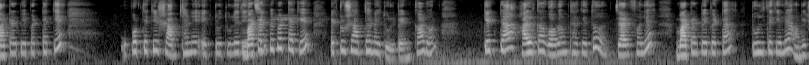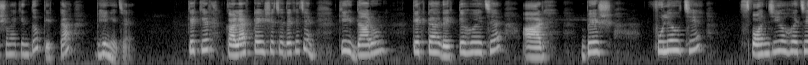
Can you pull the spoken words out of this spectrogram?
বাটার পেপারটাকে উপর থেকে সাবধানে একটু তুলে দিই বাটার পেপারটাকে একটু সাবধানে তুলবেন, কারণ কেকটা হালকা গরম থাকে তো, যার ফলে বাটার পেপারটা তুলতে গেলে অনেক সময় কিন্তু কেকটা ভেঙে যায়। কেকের কালারটা এসেছে, দেখেছেন? কি দারুণ কেকটা দেখতে হয়েছে। আর বেশ ফুলেওছে স্পঞ্জিও হয়েছে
